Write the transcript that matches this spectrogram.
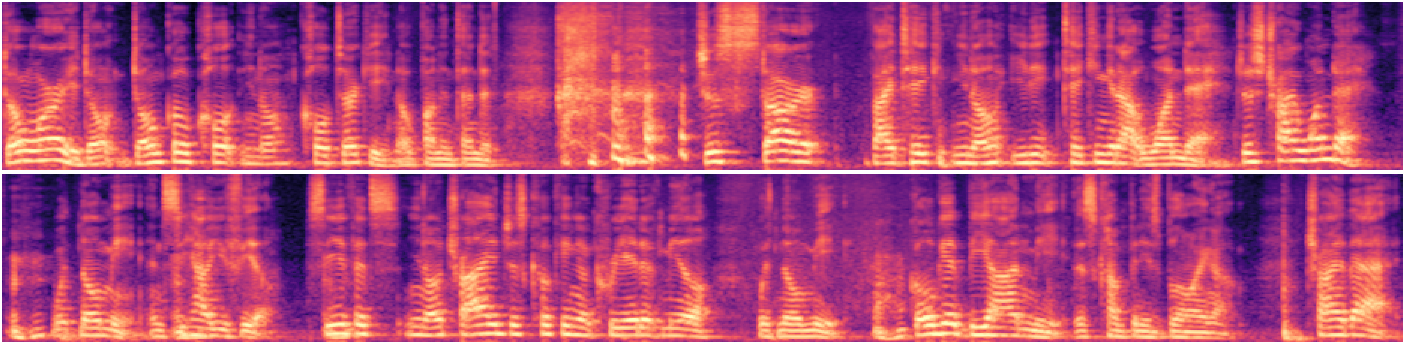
don't worry. Don't don't go cold. You know, cold turkey. No pun intended. Just start by taking you know eating taking it out one day. Just try one day mm-hmm. with no meat and see mm-hmm. how you feel. See if mm-hmm. it's you know try just cooking a creative meal with no meat. Uh-huh. Go get Beyond Meat. This company's blowing up. Try that.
